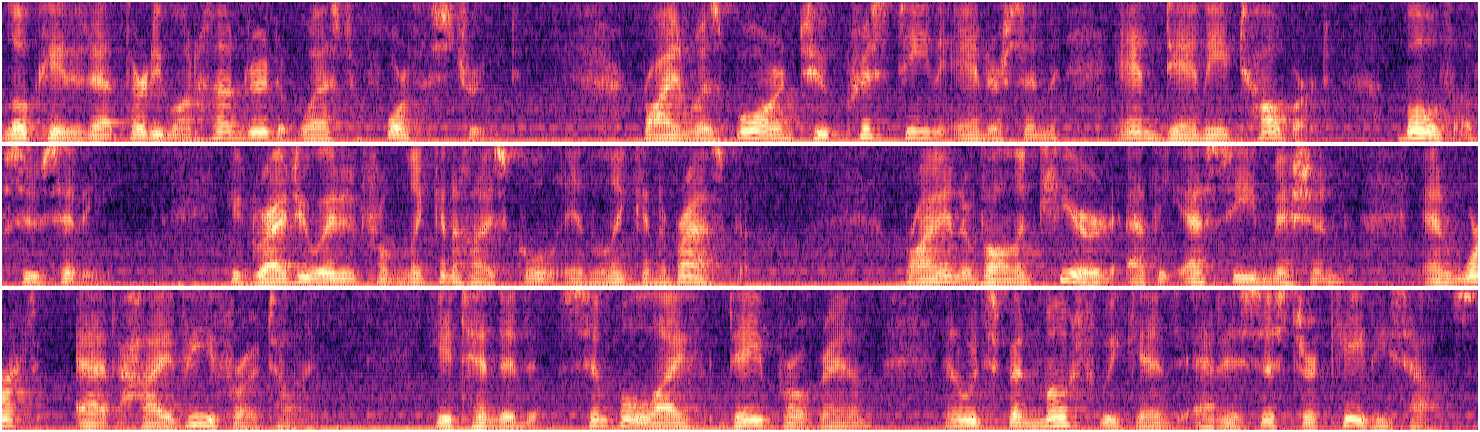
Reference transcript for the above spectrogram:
located at 3100 West 4th Street. Brian was born to Christine Anderson and Danny Talbert, both of Sioux City. He graduated from Lincoln High School in Lincoln, Nebraska. Brian volunteered at the SC Mission and worked at Hy-Vee for a time. He attended Simple Life Day program and would spend most weekends at his sister Katie's house.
